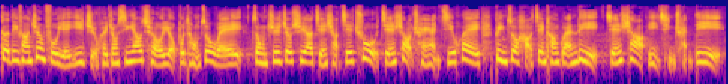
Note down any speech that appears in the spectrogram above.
各地方政府也依指挥中心要求有不同作为。总之就是要减少接触，减少传染机会，并做好健康管理，减少疫情传递。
